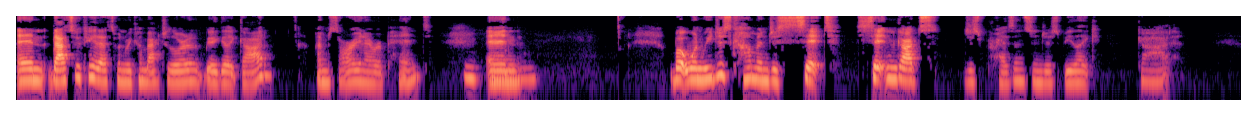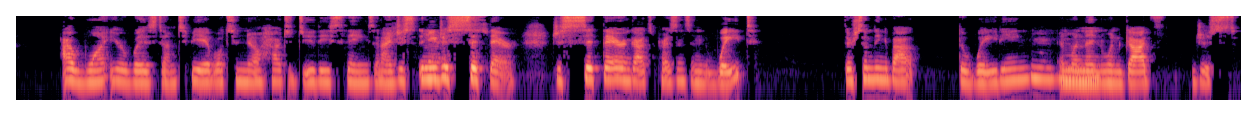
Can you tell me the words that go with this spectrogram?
And that's okay. That's when we come back to the Lord and be like, God, I'm sorry and I repent. Mhm. And- But when we just come and just sit, sit in God's just presence and just be like, God, I want your wisdom to be able to know how to do these things. And I just, and you just sit there, just sit there in God's presence and wait. There's something about the waiting and when Mhm. then when God just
